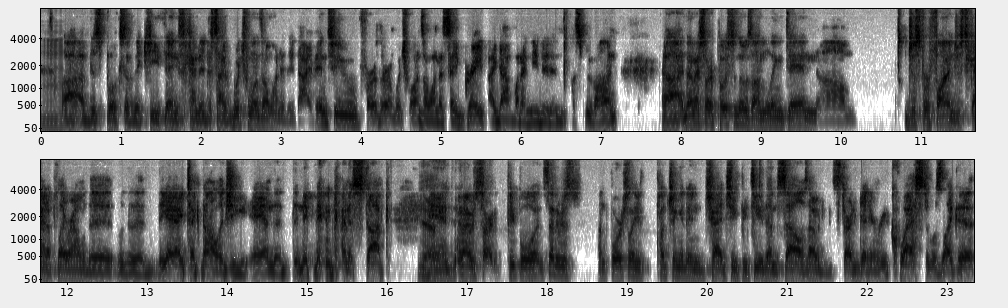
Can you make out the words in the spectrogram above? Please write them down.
mm. uh, of this books of the key things? Kind of decide which ones I wanted to dive into further and which ones I want to say, great, I got what I needed and let's move on. Uh, and then I started posting those on LinkedIn. Um, just for fun, just to kind of play around with the with the, the AI technology, and the, the nickname kind of stuck. Yeah. And then I would start people instead of just unfortunately punching it in chat gpt themselves i would start getting requests. It was like a,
